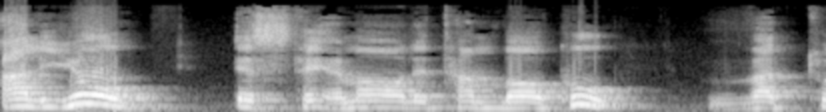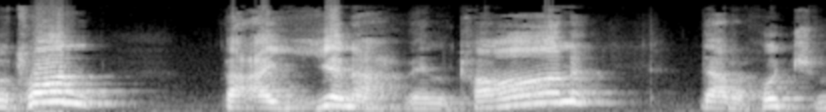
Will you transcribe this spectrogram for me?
الیوم استعمال تنباکو و توتون به ای نحو کان در حکم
